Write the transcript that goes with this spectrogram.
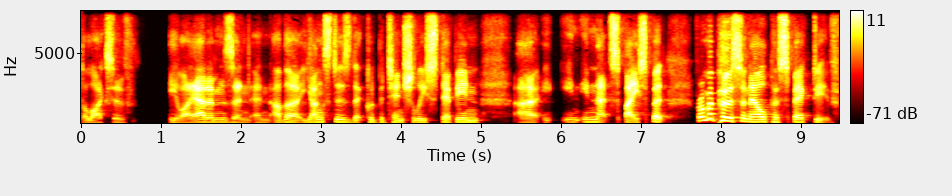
the likes of Eli Adams and and other youngsters that could potentially step in uh, in in that space. But from a personnel perspective,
